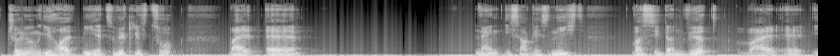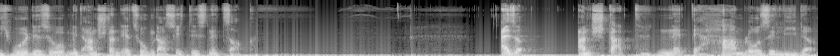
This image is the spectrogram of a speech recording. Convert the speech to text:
Entschuldigung, ich halte mich jetzt wirklich zurück, weil... Äh, nein, ich sage es nicht, was sie dann wird, weil äh, ich wurde so mit Anstand erzogen, dass ich das nicht sage. Also anstatt nette, harmlose Lieder,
